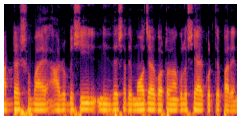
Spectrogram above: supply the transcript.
আড্ডার সময় আরও বেশি নিজেদের সাথে মজার ঘটনাগুলো শেয়ার করতে পারেন।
